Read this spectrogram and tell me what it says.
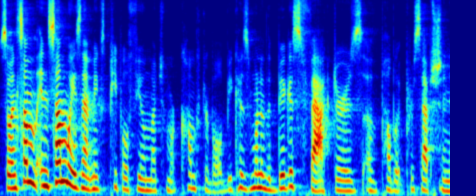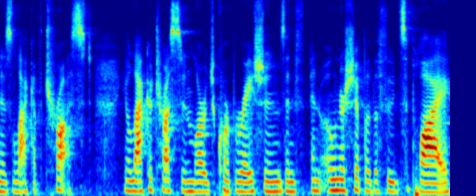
So in some, in some ways, that makes people feel much more comfortable because one of the biggest factors of public perception is lack of trust. You know, lack of trust in large corporations and, and ownership of the food supply,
